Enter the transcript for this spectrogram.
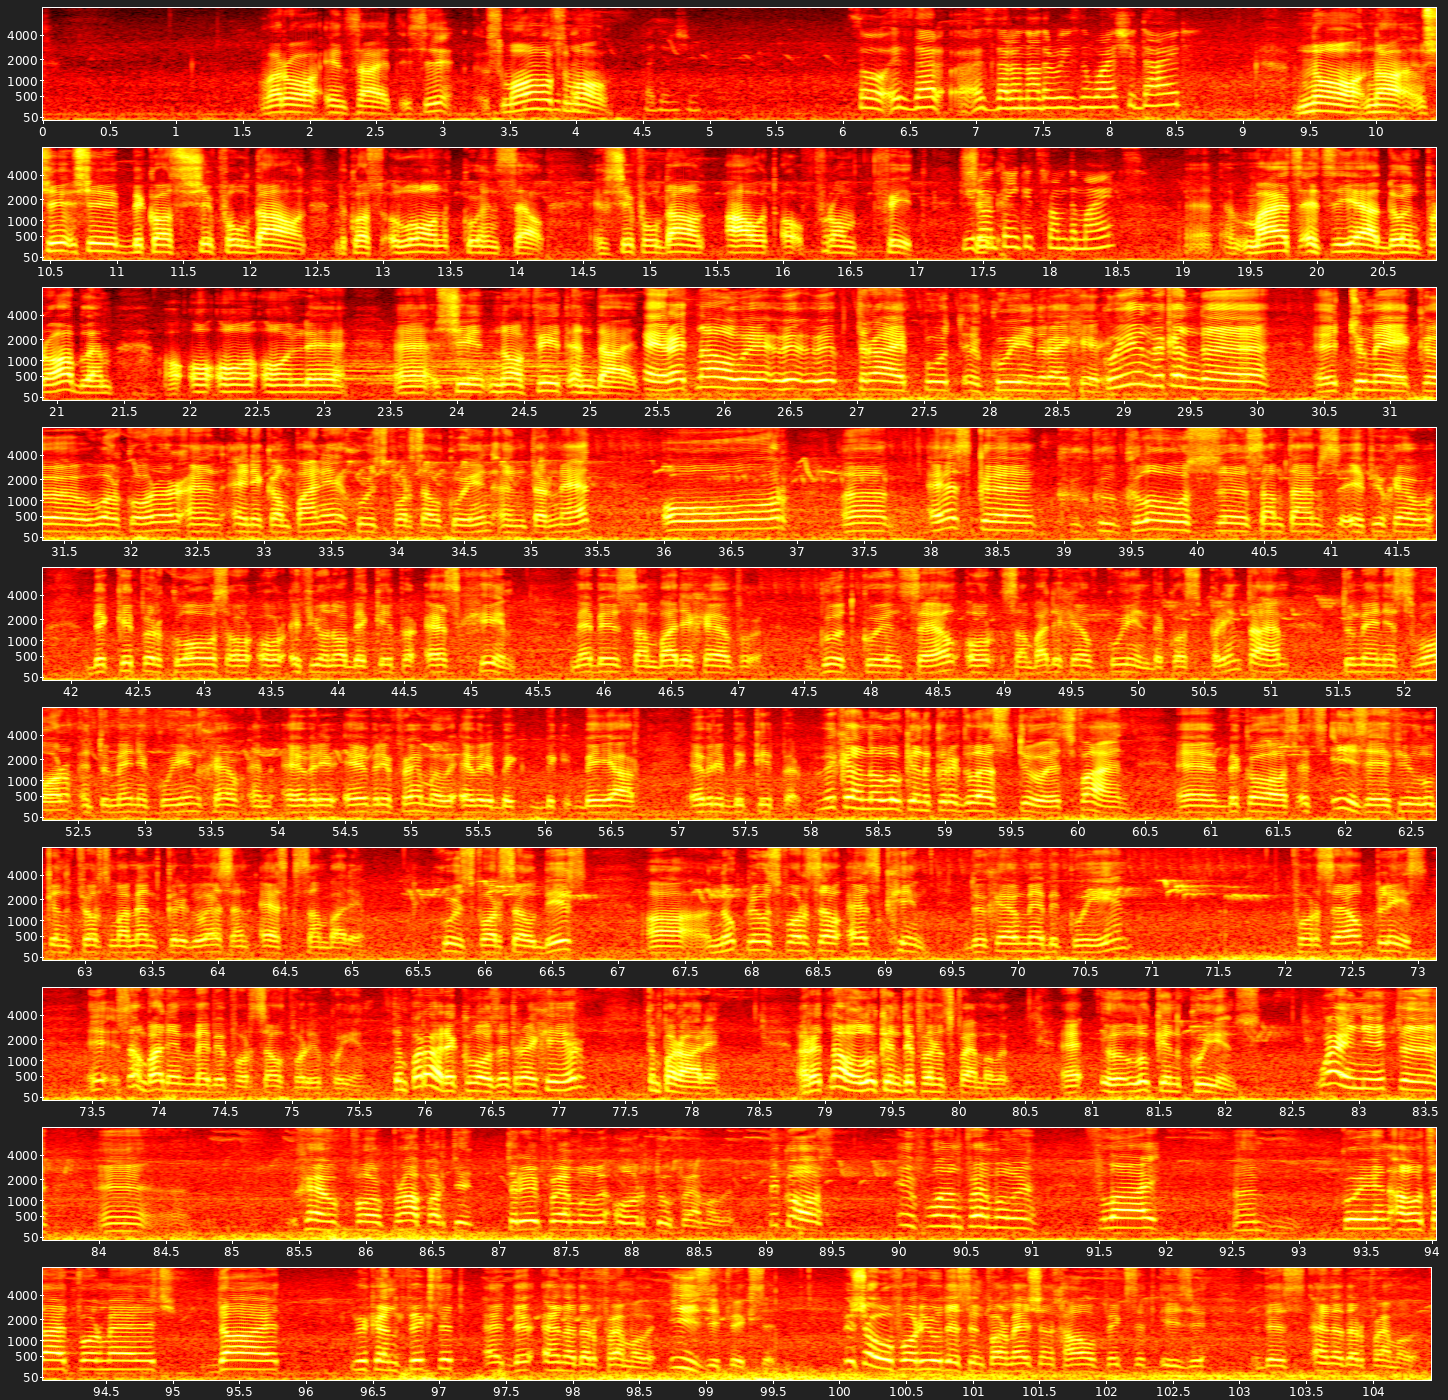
Varroa inside you see? Small small. so is that is is that another reason why she died? No, no, she she because she fall down because long queen cell. If she fall down out of, from feet, You she, don't think it's from the mites? uh, mites it's yeah doing problem. O, o, only uh, she no feet and died. Hey, right now we, we, we try put a queen right here. Queen we can uh, uh, to make uh, work order and any company who is for sell queen internet or uh, ask uh, close uh, sometimes if you have beekeeper close or, or if you know beekeeper ask him. Maybe somebody have good queen cell or somebody have queen because springtime too many swarm and too many queen have in every every family every big, yard every beekeeper. We can look in Craigslist too it's fine uh, because it's easy if you look in first moment Craigslist and ask somebody who is for sale bees uh, nucleus for sale ask him do you have maybe queen for sale please. Eh, somebody maybe for sale for you queen. Temporary closet right here. Temporary. Right now looking different family. Uh, looking queens. Why need uh, uh, have for property three family or two family? Because if one family fly queen outside for marriage died, we can fix it at the another family. Easy fix it. We show for you this information how fix it easy this another family.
